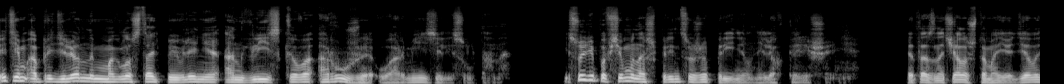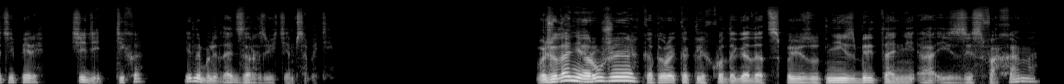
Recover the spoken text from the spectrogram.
Этим определенным могло стать появление английского оружия у армии Зели Султана. И, судя по всему, наш принц уже принял нелегкое решение. Это означало, что мое дело теперь сидеть тихо и наблюдать за развитием событий. В ожидании оружия, которое, как легко догадаться, повезут не из Британии, а из Исфахана,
